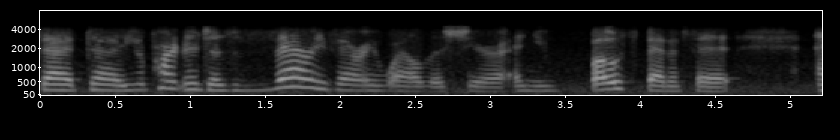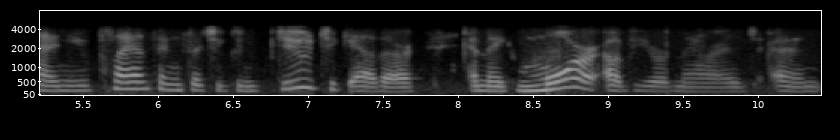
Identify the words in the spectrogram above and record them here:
that uh, your partner does very very well this year, and you both benefit. And you plan things that you can do together and make more of your marriage, and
